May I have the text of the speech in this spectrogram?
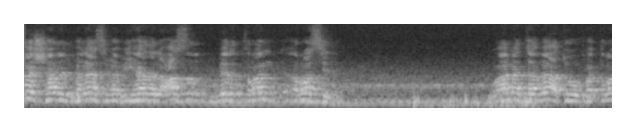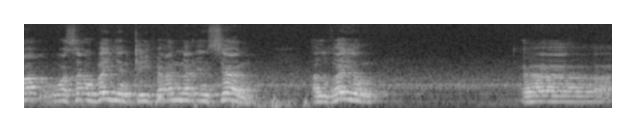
أشهر الفلاسفة في هذا العصر برتراند راسل. وأنا تابعته فترة وسأبين كيف أن الإنسان الغير آه،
